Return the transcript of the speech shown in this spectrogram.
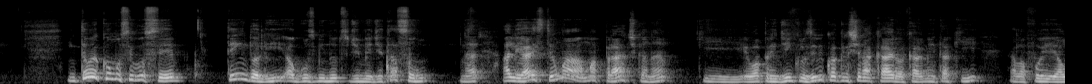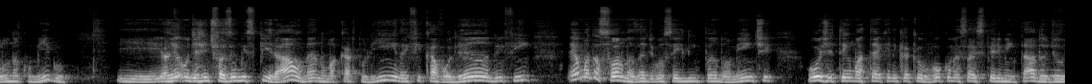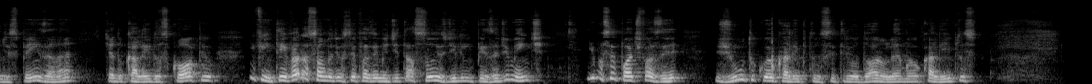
Então é como se você, tendo ali alguns minutos de meditação, né? aliás, tem uma, uma prática né, que eu aprendi inclusive com a Cristina Cairo, a Carmen está aqui, ela foi aluna comigo, e onde a gente fazia uma espiral né, numa cartolina e ficava olhando, enfim. É uma das formas né, de você ir limpando a mente. Hoje tem uma técnica que eu vou começar a experimentar do Joe Dispenza, né, que é do caleidoscópio. Enfim, tem várias formas de você fazer meditações de limpeza de mente. E você pode fazer junto com o eucalipto citriodoro, o lemon eucaliptus,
